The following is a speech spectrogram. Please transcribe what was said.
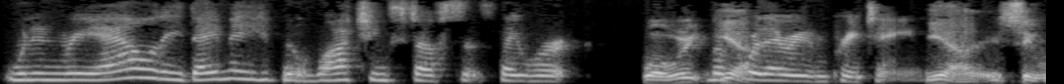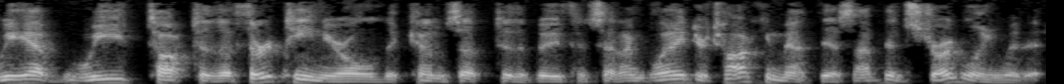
When in reality, they may have been watching stuff since they were well before yeah. they were even preteen. Yeah, you see, we have we talked to the 13 year old that comes up to the booth and said, "I'm glad you're talking about this. I've been struggling with it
